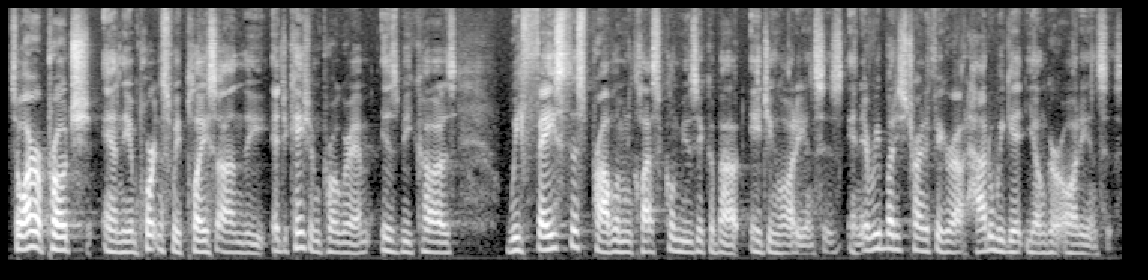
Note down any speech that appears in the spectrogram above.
So our approach and the importance we place on the education program is because we face this problem in classical music about aging audiences, and everybody's trying to figure out how do we get younger audiences.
